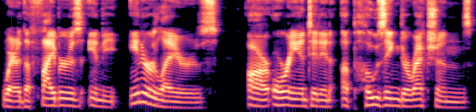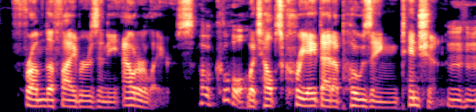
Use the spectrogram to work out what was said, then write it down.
where the fibers in the inner layers are oriented in opposing directions from the fibers in the outer layers, Oh, cool. which helps create that opposing tension Mm-hmm.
